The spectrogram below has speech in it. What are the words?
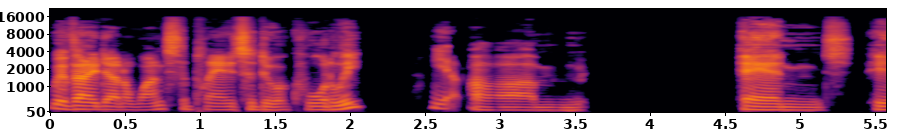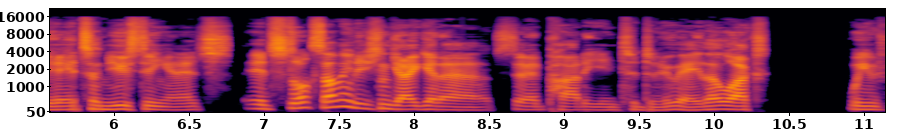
we've only done it once. The plan is to do it quarterly. Yeah. Um, and yeah, it's a new thing, and it's it's not something that you can go get a third party in to do either. Like we've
